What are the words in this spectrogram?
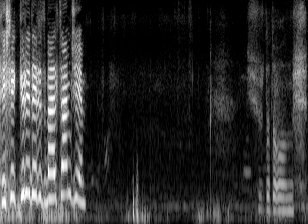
Teşekkür ederiz Meltemciğim. Şurada da olmuş.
